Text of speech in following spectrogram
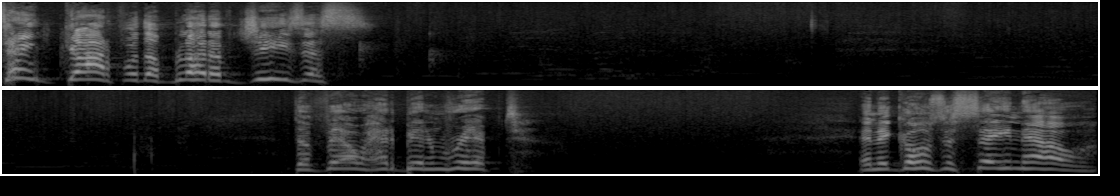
Thank God for the blood of Jesus. The veil had been ripped. And it goes to say now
